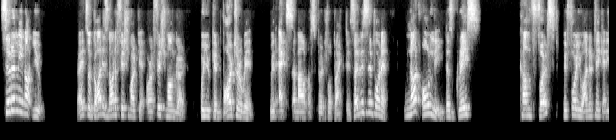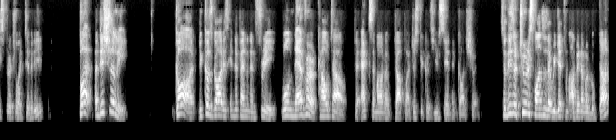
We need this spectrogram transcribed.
Certainly not you, right? So God is not a fish market or a fishmonger who you can barter with with X amount of spiritual practice. So this is important. Not only does grace come first before you undertake any spiritual activity, but additionally, God, because God is independent and free, will never kowtow to X amount of japa just because you say that God should. So these are two responses that we get from Abhinava Gupta,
